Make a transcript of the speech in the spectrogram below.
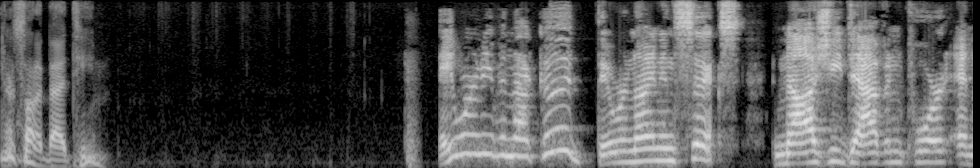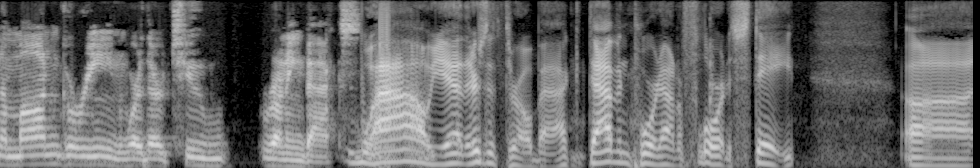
That's not a bad team. they weren't even that good. They were nine and six. Najeh Davenport and Ahman Green were their two running backs. Wow, yeah, there's a throwback. Davenport out of Florida State, uh,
